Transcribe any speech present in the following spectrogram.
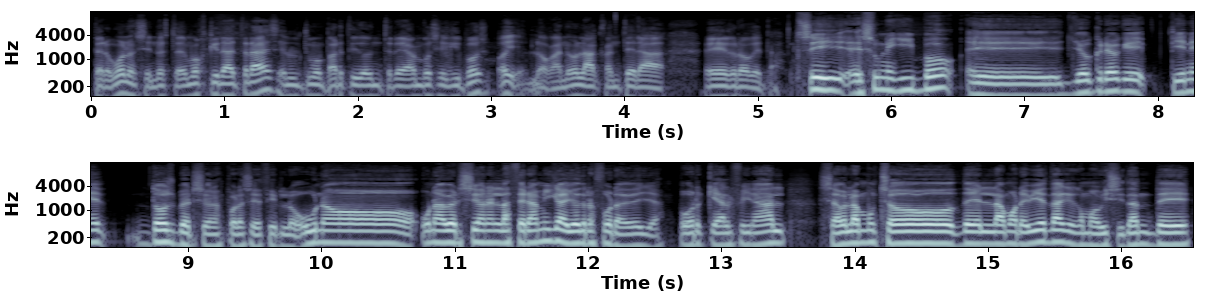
Pero bueno, si nos tenemos que ir atrás, el último partido entre ambos equipos, oye, lo ganó la cantera eh, Grogueta. Sí, es un equipo, eh, yo creo que tiene dos versiones, por así decirlo. Uno, una versión en la cerámica y otra fuera de ella. Porque al final se habla mucho del la Morevieta, que como visitante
